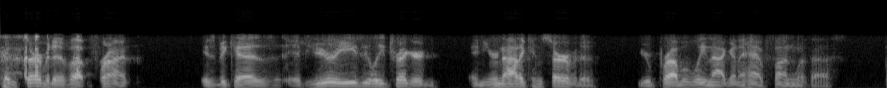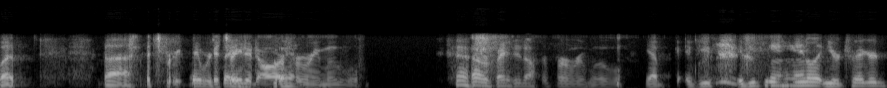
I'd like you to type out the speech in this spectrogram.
conservative up front, is because if you're easily triggered and you're not a conservative, you're probably not going to have fun with us. But uh, It's free, they were it's saying- rated R for removal. rated R for removal. Yep. If you if you can't handle it and you're triggered,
